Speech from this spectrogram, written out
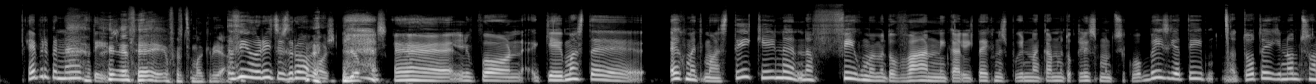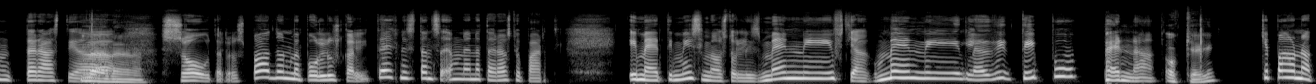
Έπρεπε να έρθεις. Ε, ναι, πέφτει μακριά. Δύο ωρίτσες δρόμος. Για πες. Ε, λοιπόν, και είμαστε. Έχουμε ετοιμαστεί και είναι να φύγουμε με το van οι καλλιτέχνες που είναι να κάνουμε το κλείσιμο της εκπομπής, γιατί τότε γινόντουσαν τεράστια ναι, ναι, ναι. show τέλος πάντων με πολλούς καλλιτέχνες. Ήταν σαν ένα τεράστιο πάρτι. Είμαι έτοιμη, είμαι στολισμένη, φτιαγμένη, δηλαδή τύπου πένα. Οκ. Και πάω να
